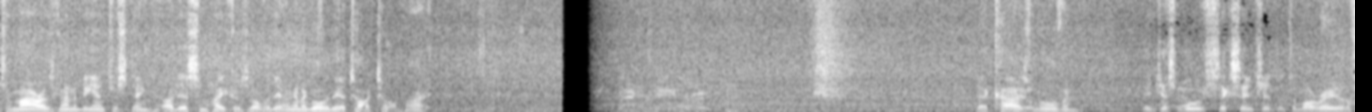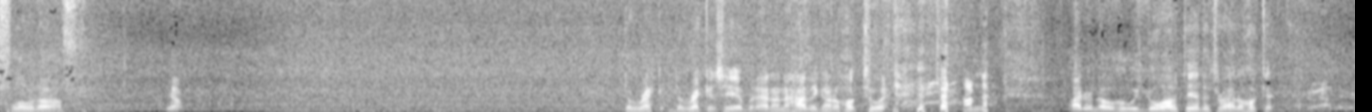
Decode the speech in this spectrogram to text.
Tomorrow's going to be interesting. Oh, there's some hikers over there. I'm going to go over there and talk to them. All right. That car's moving. It just moved six inches. It's about ready to float off. Yep. The wreck, the wreck is here, but I don't know how they're going to hook to it. I'm not. I don't know who would go out there to try to hook it. I'll go out there,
